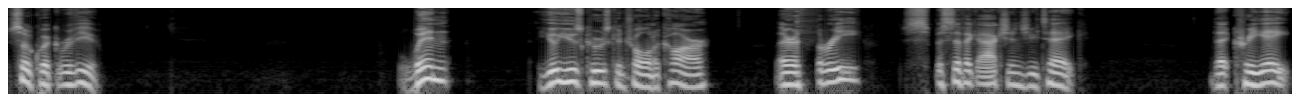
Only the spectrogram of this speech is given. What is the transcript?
So, quick review. When you use cruise control in a car, there are three specific actions you take that create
